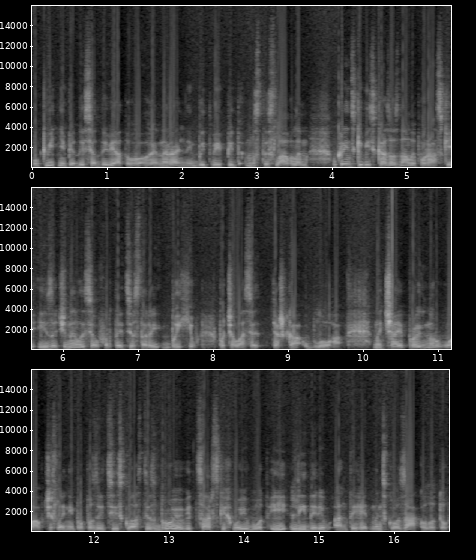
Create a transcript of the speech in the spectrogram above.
У квітні 59-го генеральній битві під Мстиславлем українські війська зазнали поразки і зачинилися у фортеці Старий Бихів. Почалася тяжка облога. Нечай проігнорував численні пропозиції скласти зброю від царських воєвод і лідерів антигетьманського заколоту,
